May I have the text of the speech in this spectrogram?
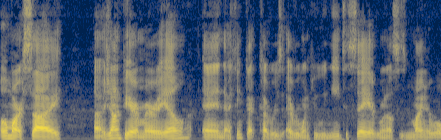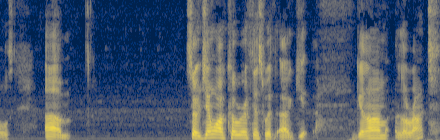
Omar Sy, uh, Jean Pierre Marielle, and I think that covers everyone who we need to say, everyone else's minor roles. Um, so Jeunet co wrote this with uh, Gu- Guillaume Laurant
